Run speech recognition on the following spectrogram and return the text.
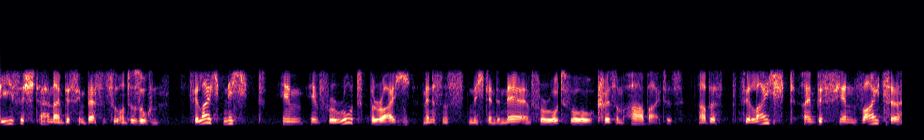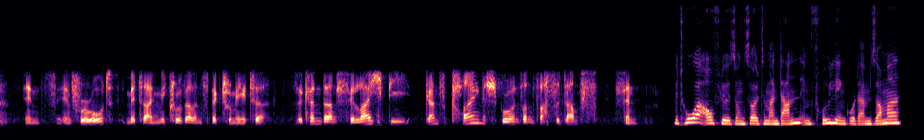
diese Stellen ein bisschen besser zu untersuchen. Vielleicht nicht im Infrarotbereich, mindestens nicht in der Nähe Infrarot, wo CRISM arbeitet, aber vielleicht ein bisschen weiter ins Infrarot mit einem Mikrowellenspektrometer. Wir können dann vielleicht die ganz kleinen Spuren von Wasserdampf finden. Mit hoher Auflösung sollte man dann im Frühling oder im Sommer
